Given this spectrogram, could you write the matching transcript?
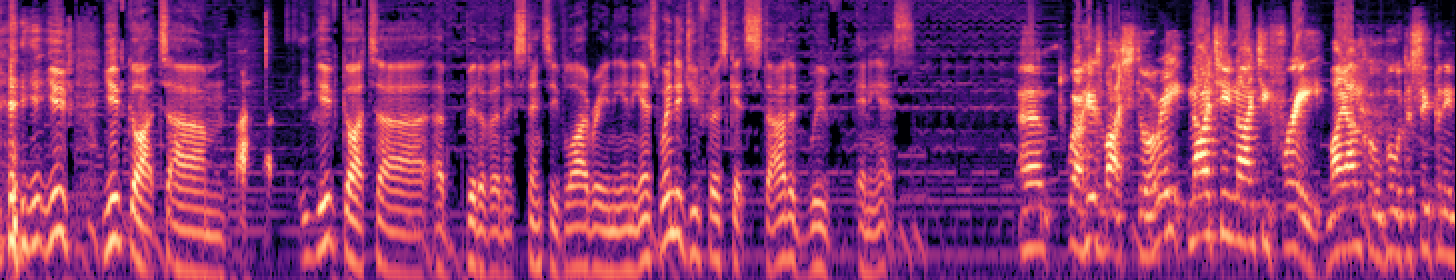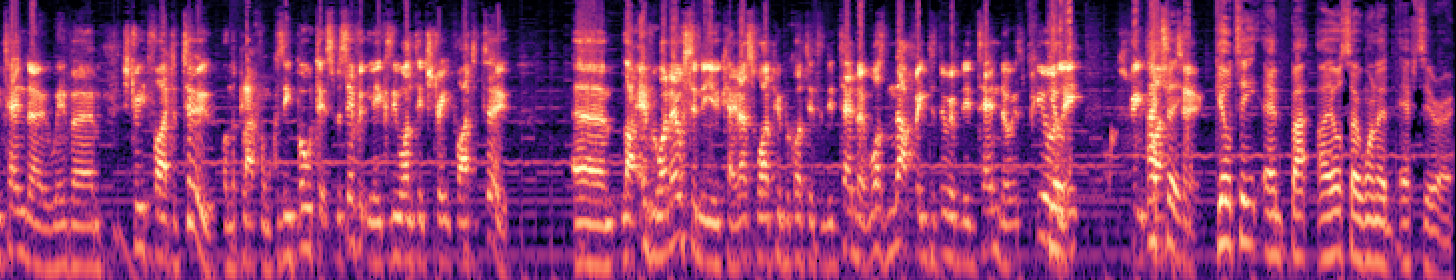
you, you've you've got um, you've got uh, a bit of an extensive library in the NES. When did you first get started with NES? Um, well, here's my story. 1993, my uncle bought a Super Nintendo with um, Street Fighter 2 on the platform because he bought it specifically because he wanted Street Fighter 2. Um, like everyone else in the UK, that's why people got into Nintendo. It was nothing to do with Nintendo. It's purely Street Fighter Actually, 2. guilty, and but I also wanted F Zero.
